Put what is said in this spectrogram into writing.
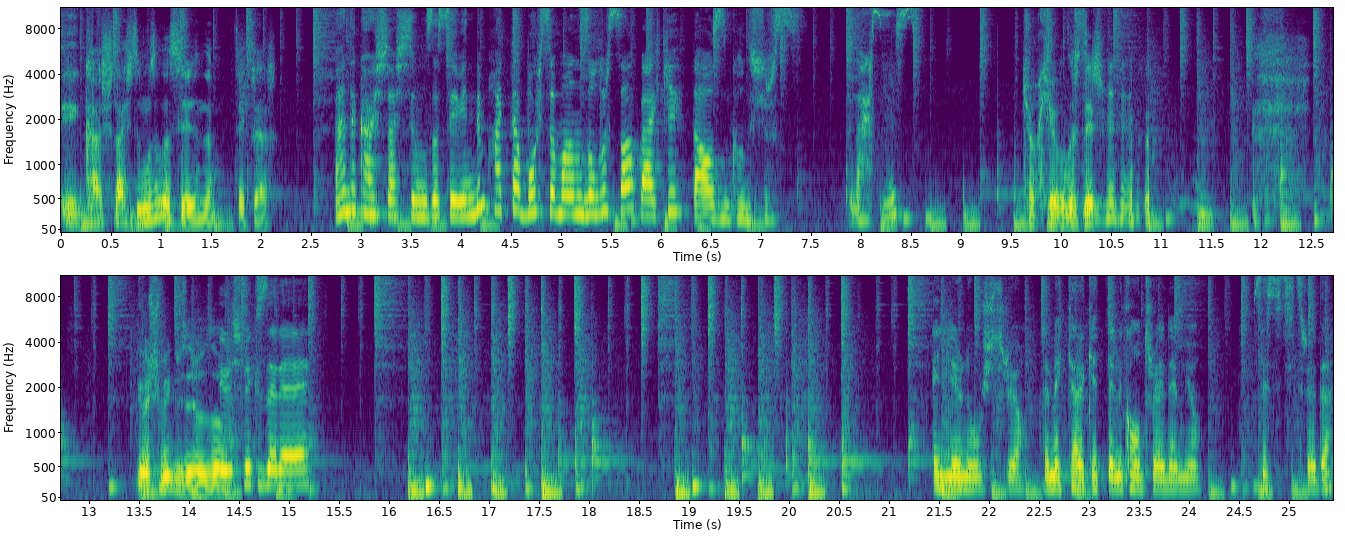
Ee, karşılaştığımıza da sevindim tekrar. Ben de karşılaştığımıza sevindim. Hatta boş zamanınız olursa belki daha uzun konuşuruz. Ne dersiniz? Çok iyi olur derim. Görüşmek üzere o zaman. Görüşmek üzere. Ellerini ovuşturuyor. Demek ki hareketlerini kontrol edemiyor. Sesi titredi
